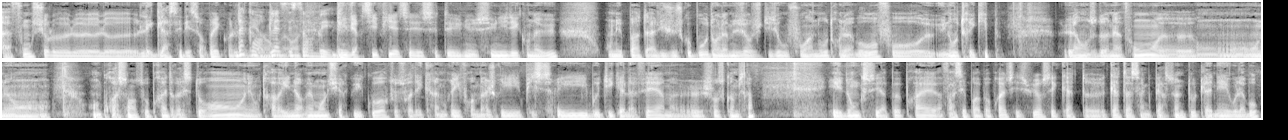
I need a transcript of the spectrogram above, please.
à, fond sur le, le- le- les glaces et les sorbets. quoi. D'accord, glaces et sorbets. Diversifier, c'est- c'était une, c'est une idée qu'on a eue. On n'est pas allé jusqu'au bout dans la mesure, je disais, où il faut un autre labo, il faut une autre équipe. Là, on se donne à fond. euh, on, on est en, en croissance auprès de restaurants et on travaille énormément le circuit court, que ce soit des crèmeries, fromageries, épiceries, boutiques à la ferme, euh, choses comme ça. Et donc, c'est à peu près, enfin, c'est pas à peu près, c'est sûr, c'est 4, 4 à 5 personnes toute l'année au labo.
